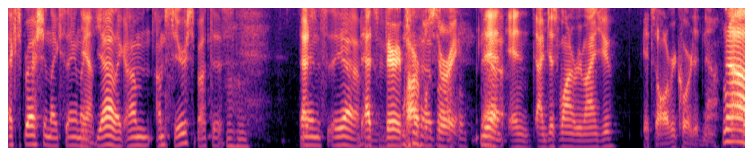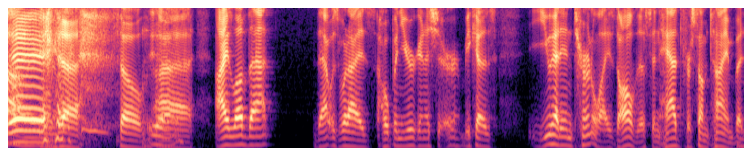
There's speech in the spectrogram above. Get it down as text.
expression, like saying like, Yeah. yeah, like I'm I'm serious about this. Mm-hmm. That's and yeah, that's very powerful That's story. awesome. Yeah. And, and I just want to remind you, it's all recorded now. No. Yeah. And, uh, so Yeah. uh, I love that. That was what I was hoping you were going to share because you had internalized all this and had for some time, but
